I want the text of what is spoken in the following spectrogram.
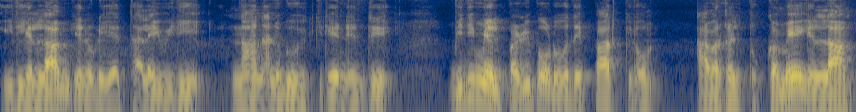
இது எல்லாம் என்னுடைய தலைவிதி நான் அனுபவிக்கிறேன் என்று விதிமேல் பழி போடுவதை பார்க்கிறோம். அவர்கள் துக்கமே எல்லாம்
